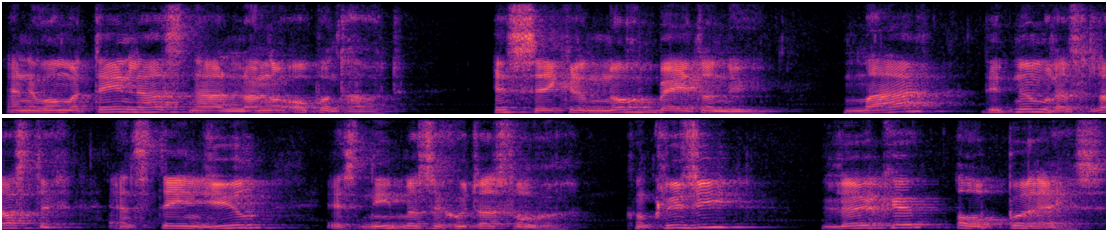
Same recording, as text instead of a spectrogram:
en hij won meteen laatst na een lange oponthoud. Is zeker nog beter nu. Maar dit nummer is lastig en Steen Giel is niet meer zo goed als vroeger. Conclusie: leuke open race.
